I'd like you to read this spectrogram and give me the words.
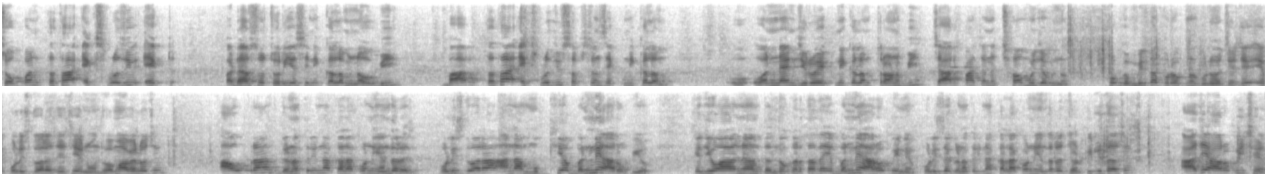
ચોપન તથા એક્સપ્લોઝિવ એક્ટ અઢારસો ચોર્યાસીની કલમ નવ બી, બાર તથા એક્સપ્લોઝિવ સબસ્ટન્સ એક્ટની કલમ વન નાઇન જીરો એકની કલમ ત્રણ બી, ચાર પાંચ અને છ મુજબનો ખૂબ ગંભીરતાપૂર્વકનો ગુનો છે જે એ પોલીસ દ્વારા જે છે એ નોંધવામાં આવેલો છે. આ ઉપરાંત ગણતરીના કલાકોની અંદર જ પોલીસ દ્વારા આના મુખ્ય બંને આરોપીઓ કે જેઓ આનો ધંધો કરતા હતા એ બંને આરોપીને પોલીસે ગણતરીના કલાકોની અંદર જ ઝડપી લીધા છે. આ જે આરોપી છે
